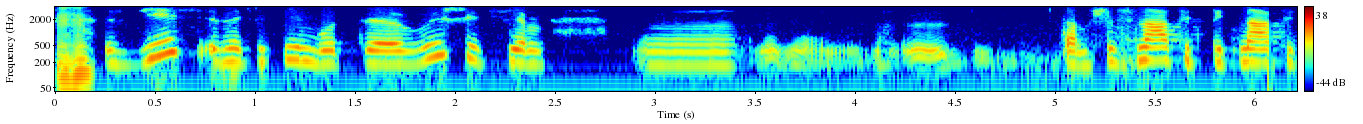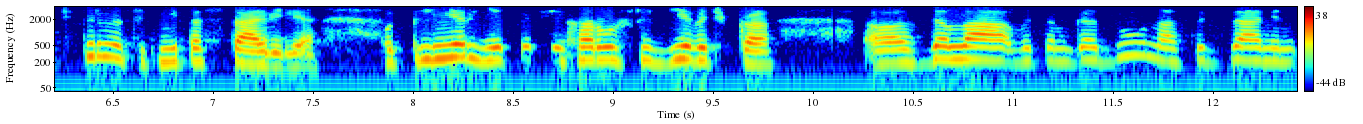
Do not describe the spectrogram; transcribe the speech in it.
Мгм. Здесь, значит, им вот э, выше, чем э, там 16, 15, 14 не поставили. Вот пример есть очень хорошая девочка, э, сдала в этом году у нас экзамен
